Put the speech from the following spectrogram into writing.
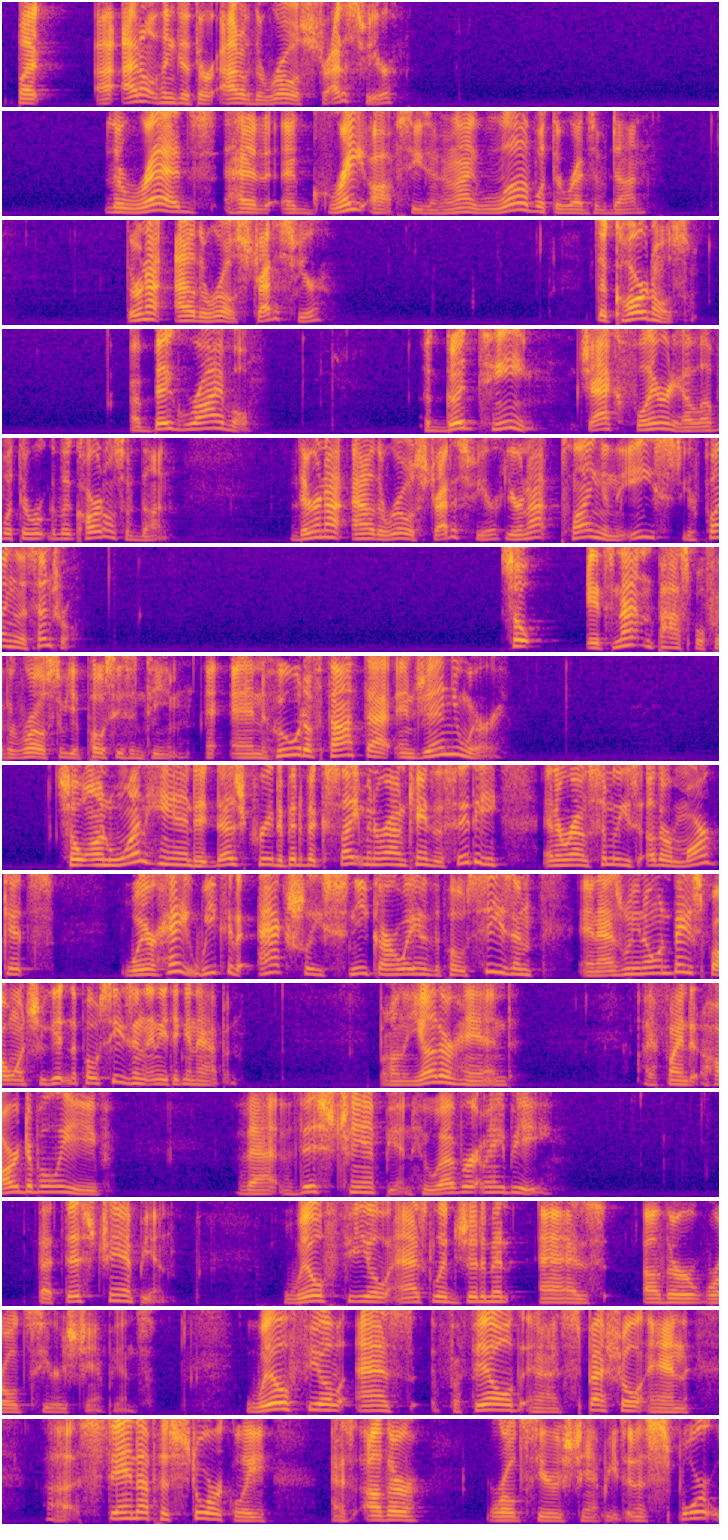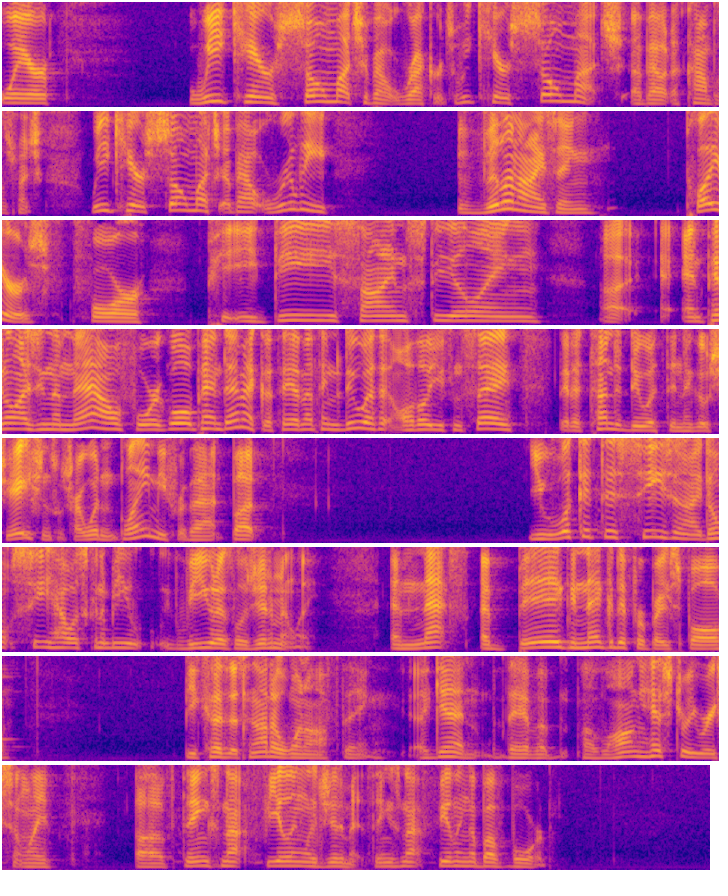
but I don't think that they're out of the Royal stratosphere. The Reds had a great offseason, and I love what the Reds have done. They're not out of the Royal stratosphere. The Cardinals, a big rival, a good team. Jack Flaherty, I love what the, the Cardinals have done. They're not out of the Royal stratosphere. You're not playing in the East, you're playing in the Central. So it's not impossible for the Royals to be a postseason team. And who would have thought that in January? So, on one hand, it does create a bit of excitement around Kansas City and around some of these other markets where, hey, we could actually sneak our way into the postseason. And as we know in baseball, once you get in the postseason, anything can happen. But on the other hand, I find it hard to believe that this champion, whoever it may be, that this champion will feel as legitimate as other World Series champions will feel as fulfilled and as special and uh, stand up historically as other World Series champions in a sport where we care so much about records, we care so much about accomplishments, we care so much about really villainizing players for PED, sign stealing, uh, and penalizing them now for a global pandemic that they had nothing to do with it. Although you can say they had a ton to do with the negotiations, which I wouldn't blame you for that. But you look at this season, I don't see how it's going to be viewed as legitimately. And that's a big negative for baseball because it's not a one off thing. Again, they have a, a long history recently of things not feeling legitimate, things not feeling above board.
